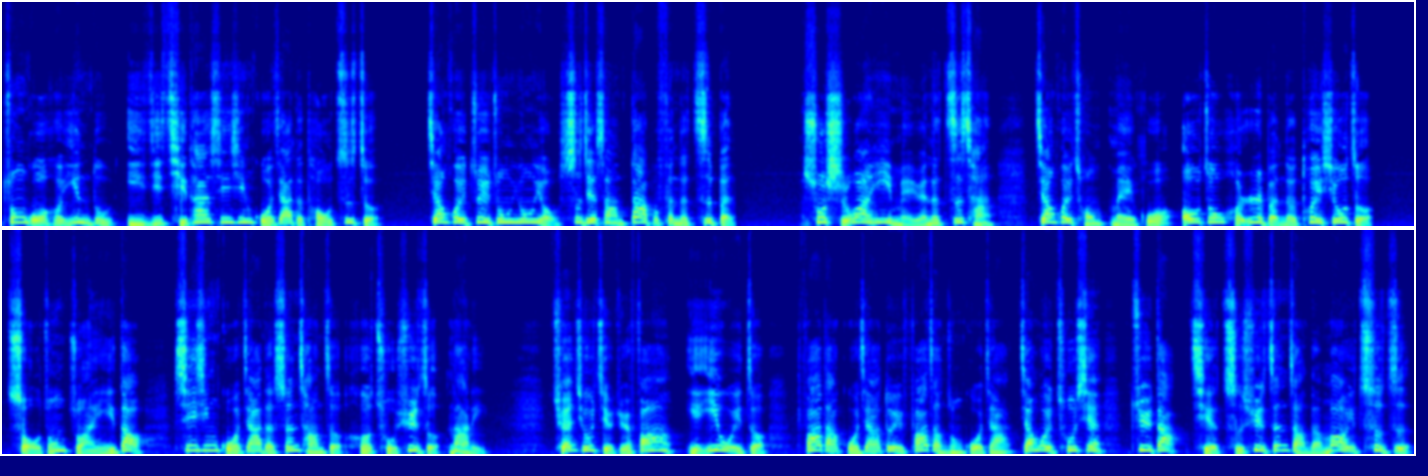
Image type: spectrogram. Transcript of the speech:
中国和印度以及其他新兴国家的投资者将会最终拥有世界上大部分的资本。数十万亿美元的资产将会从美国、欧洲和日本的退休者手中转移到新兴国家的生产者和储蓄者那里。全球解决方案也意味着，发达国家对发展中国家将会出现巨大且持续增长的贸易赤字。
